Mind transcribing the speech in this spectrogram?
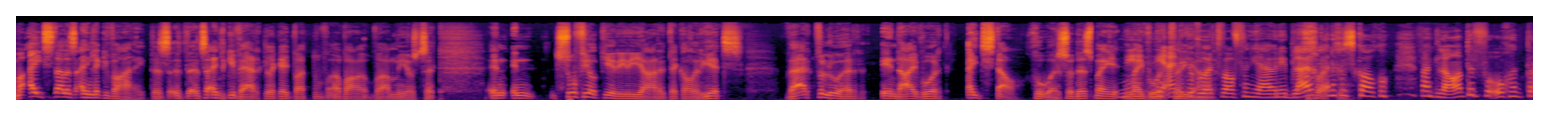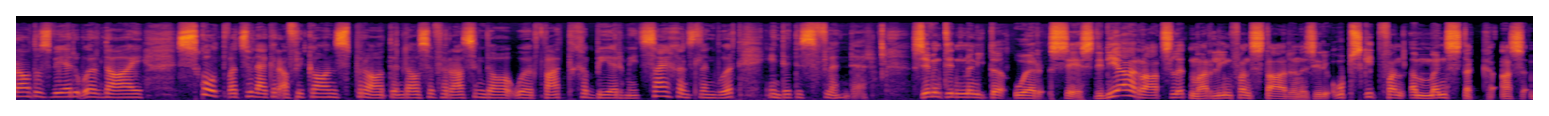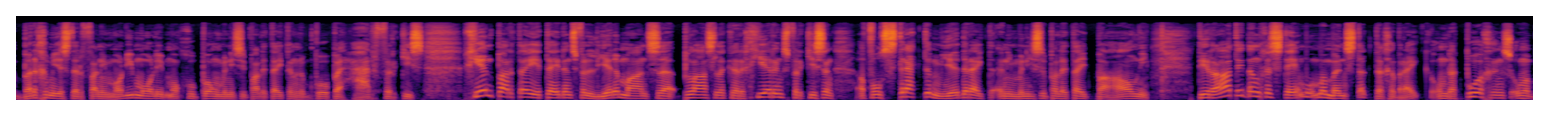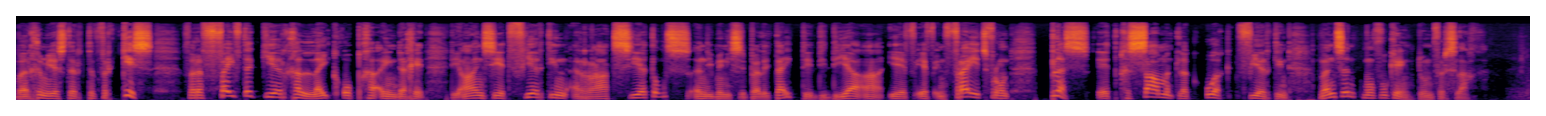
Maar uitstel is eintlik die waarheid. Dit is dit is eintlik die werklikheid wat waar waarmee ons sit. En en soveel keer hierdie jaar het ek al reeds werk verloor en daai woord uitstel gehoor. So dis my nee, my woord vir jou. Nie 'n woord waarvan jy hou nie. Bly ingeskakel want later vanoggend praat ons weer oor daai skot wat so lekker Afrikaans praat en daar's 'n verrassing daaroor wat gebeur met sy gunsteling woord en dit is vlinder. 17 minute oor 6. Die DA raadslid Marlene van Staden is hierdie opskiet van 'n muntstuk as burgemeester van die Modimolle Mogopong munisipaliteit in Limpopo herverkies. Geen party het tydens verlede maand se plaaslike regeringsverkiesing 'n volstrek direkte meerderheid in die munisipaliteit behaal nie. Die raad het ingestem om 'n muntstuk te gebruik omdat pogings om 'n burgemeester te verkies vir 'n vyfde keer gelyk opgeëindig het. Die ANC het 14 raadsetels in die munisipaliteit, die DA, EFF en Vryheidsfront plus het gesamentlik ook 14. Vincent Mofokeng doen verslag.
